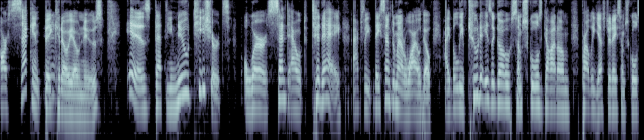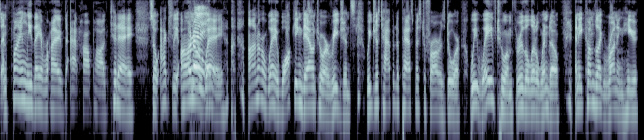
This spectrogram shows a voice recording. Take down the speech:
Our second big. Kidoyo news is that the new T-shirts were sent out today. Actually, they sent them out a while ago. I believe two days ago, some schools got them. Probably yesterday, some schools, and finally they arrived at Hopog today. So actually, on our way, on our way, walking down to our regents, we just happened to pass Mr. Farrar's door. We waved to him through the little window, and he comes like running. He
